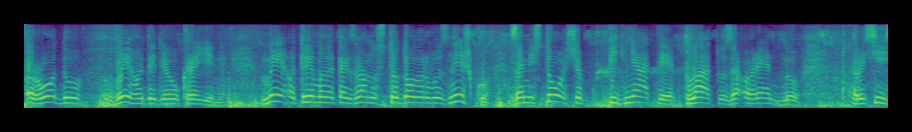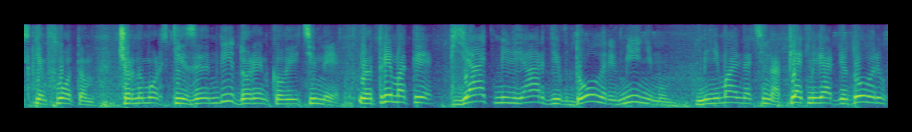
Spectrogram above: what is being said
роду вигоди для України. Ми отримали так звану 100-доларову знижку замість того, щоб підняти плату за орендну російським флотом чорноморської землі до ринкової ціни і отримати 5 мільярдів доларів мінімум, мінімальна ціна 5 мільярдів доларів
